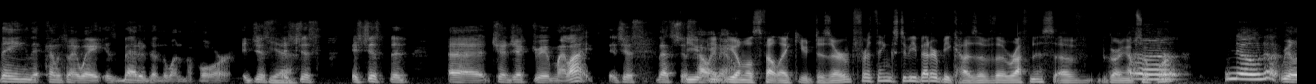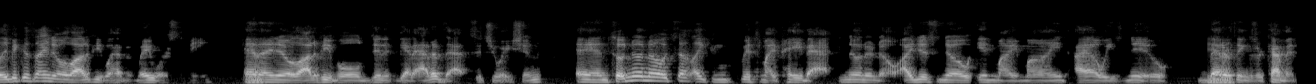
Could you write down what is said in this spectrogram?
thing that comes my way is better than the one before. It just, yeah. it's just, it's just the uh, trajectory of my life. It's just that's just you, how I know. You almost felt like you deserved for things to be better because of the roughness of growing up so uh, poor. No, not really, because I know a lot of people have it way worse than me, and I know a lot of people didn't get out of that situation. And so, no, no, it's not like it's my payback. No, no, no. I just know in my mind, I always knew better yeah. things are coming,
